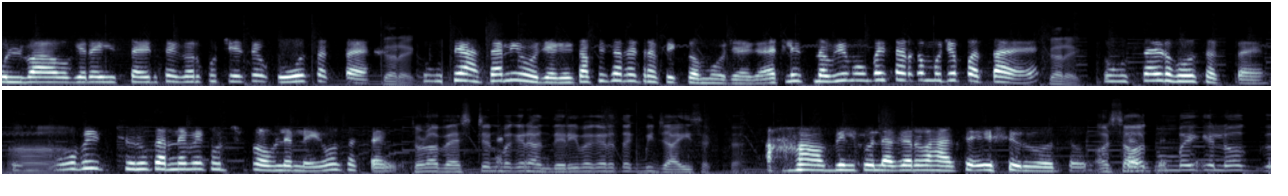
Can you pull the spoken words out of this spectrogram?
उल्वा वगैरह इस साइड से अगर कुछ ऐसे हो सकता है करेक्ट तो उससे आसानी हो जाएगी काफ़ी सारा ट्रैफ़िक कम हो जाएगा। एटलीस्ट नवी मुंबई साइड का मुझे पता है करेक्ट तो उस साइड हो सकता है। हाँ। वो भी शुरू करने में कुछ प्रॉब्लम नहीं हो सकता है। थोड़ा वेस्टर्न वगैरह अंधेरी वगैरह तक भी जा ही सकता है। हाँ बिल्कुल अगर वहाँ से शुरू हो तो। और साउथ मुंबई के लोग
